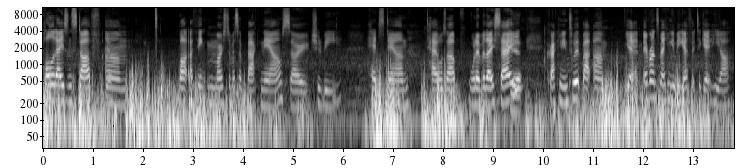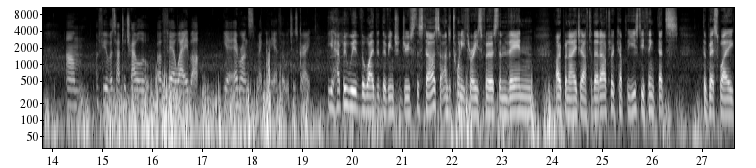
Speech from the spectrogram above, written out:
holidays and stuff. Yeah. Um, but I think most of us are back now, so should be heads down, tails up, whatever they say, Yeah. cracking into it. But um, yeah, everyone's making a big effort to get here. Um, a few of us have to travel a fair way, but yeah, everyone's making the effort, which is great. Are you happy with the way that they've introduced the Stars? So under 23s first and then open age after that, after a couple of years? Do you think that's the best way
